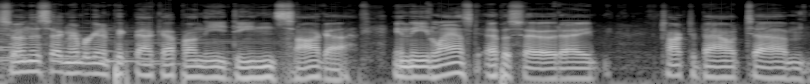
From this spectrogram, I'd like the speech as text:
So, in this segment, we're going to pick back up on the Dean saga. In the last episode, I talked about um,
